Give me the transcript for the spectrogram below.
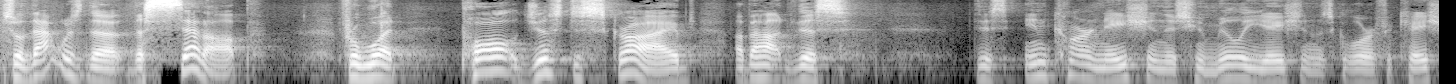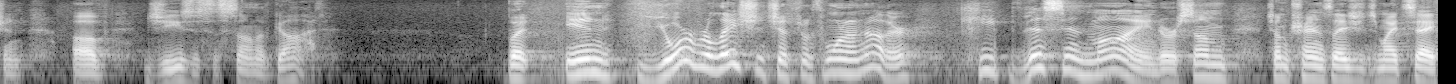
So that was the, the setup for what Paul just described about this, this incarnation, this humiliation, this glorification of Jesus, the Son of God. But in your relationships with one another, keep this in mind, or some, some translations might say,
